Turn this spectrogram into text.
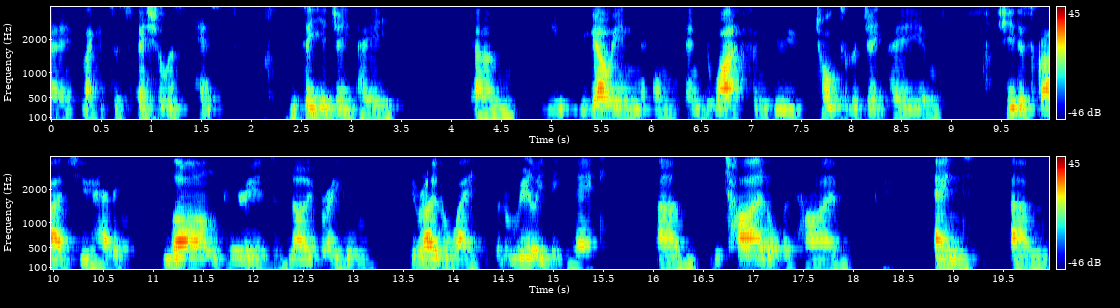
a, like it's a specialist test. You see your GP, um, you, you go in and, and your wife and you talk to the GP and she describes you having long periods of no breathing, you're overweight, you've got a really big neck, um, you're tired all the time, and um,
